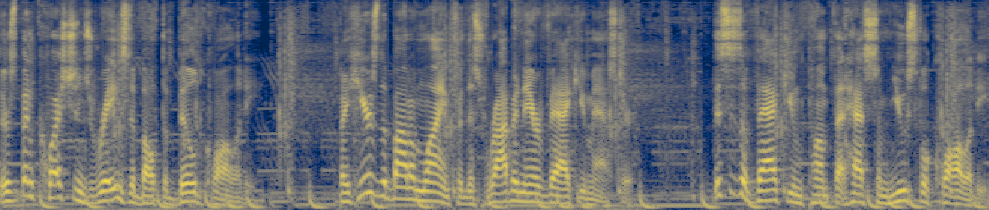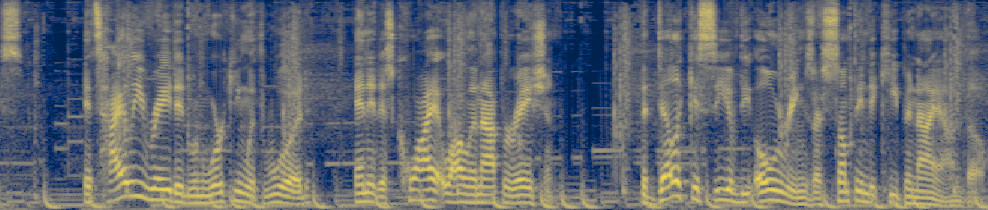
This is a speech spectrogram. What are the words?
There's been questions raised about the build quality. But here's the bottom line for this Robinair VacuMaster. This is a vacuum pump that has some useful qualities. It's highly rated when working with wood, and it is quiet while in operation. The delicacy of the O-rings are something to keep an eye on though.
